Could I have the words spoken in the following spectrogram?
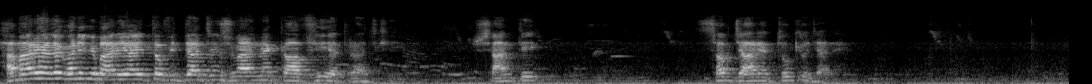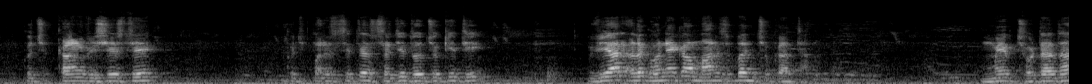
हमारे अलग होने की बारी आई तो विद्यार्थी समाज में काफ़ी ऐतराज की शांति। सब जा रहे तो क्यों जा रहे कुछ कारण विशेष थे। कुछ परिस्थितियाँ सज्जित हो चुकी थी। विहार अलग होने का मानस बन चुका था। मैं छोटा था।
